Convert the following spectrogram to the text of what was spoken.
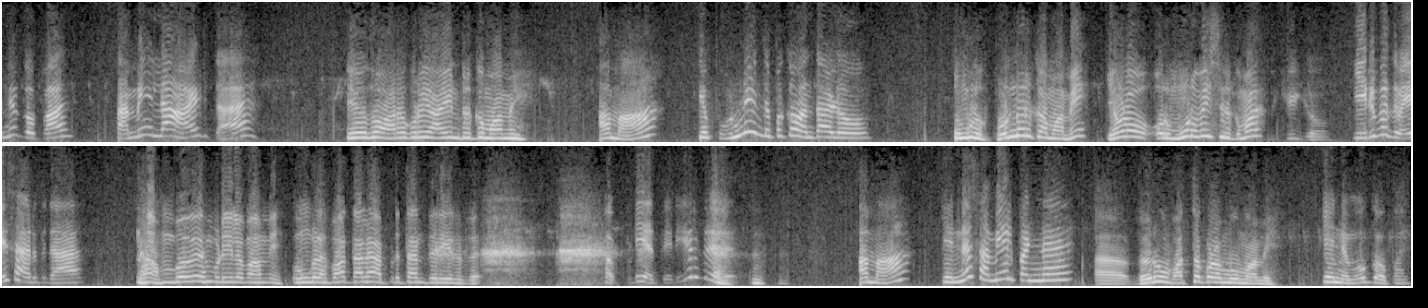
என்ன கோபால்? சமையல்லாம் ஆயிடுதா ஏதோ அரைக்குறை ஆயின்னு இருக்கு மாமி. ஆமா? என் பொண்ணு இந்த பக்கம் வந்தாளோ? உங்களுக்கு பொண்ணு இருக்கா மாமி? எவ்வளவு ஒரு மூணு வயசு இருக்குமா? ஐயோ இருபது வயசு ஆறுதுடா நம்பவே முடியல மாமி. உங்களை பார்த்தாலே அப்படித்தான் தெரியுது. அப்படியா தெரியுது? ஆமா என்ன சமையல் பண்ண? வெறும் வத்த குழம்பு மாமி. என்னமோ கோபால்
